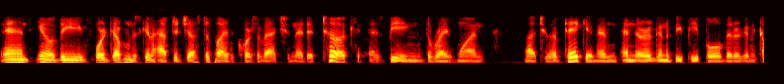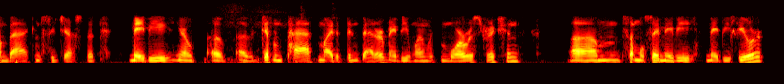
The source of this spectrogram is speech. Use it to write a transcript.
and, you know, the Ford government is going to have to justify the course of action that it took as being the right one uh, to have taken. And, and there are going to be people that are going to come back and suggest that maybe, you know, a, a different path might have been better, maybe one with more restrictions. Um, some will say maybe, maybe fewer.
